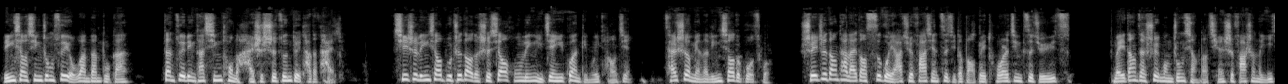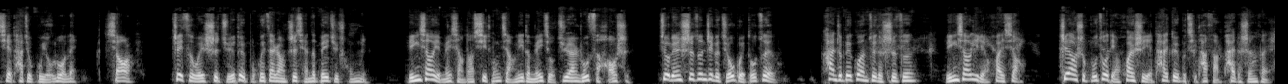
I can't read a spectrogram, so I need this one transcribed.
凌霄心中虽有万般不甘。但最令他心痛的还是师尊对他的态度。其实凌霄不知道的是，萧红玲以剑意灌顶为条件，才赦免了凌霄的过错。谁知当他来到思过崖，却发现自己的宝贝徒儿竟自绝于此。每当在睡梦中想到前世发生的一切，他就不由落泪。萧儿，这次为师绝对不会再让之前的悲剧重演。凌霄也没想到系统奖励的美酒居然如此好使，就连师尊这个酒鬼都醉了。看着被灌醉的师尊，凌霄一脸坏笑。这要是不做点坏事，也太对不起他反派的身份呀。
